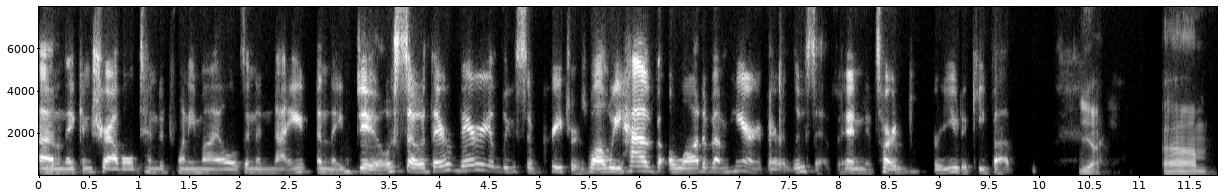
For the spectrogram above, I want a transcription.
Um, Yeah. They can travel 10 to 20 miles in a night, and they do. So they're very elusive creatures. While we have a lot of them here, they're elusive, and it's hard for you to keep up. Yeah. Um,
